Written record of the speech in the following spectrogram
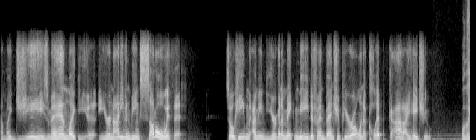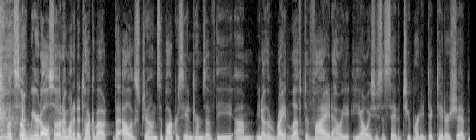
I'm like, "Geez, man! Like you're not even being subtle with it." So he, I mean, you're gonna make me defend Ben Shapiro in a clip? God, I hate you. Well, this is what's so weird, also, and I wanted to talk about the Alex Jones hypocrisy in terms of the, um, you know, the right-left divide. How he he always used to say the two-party dictatorship,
